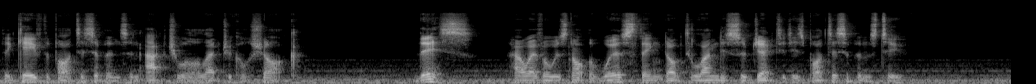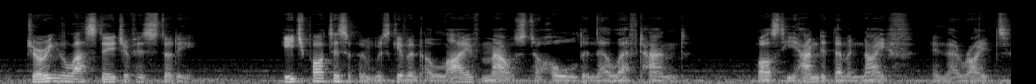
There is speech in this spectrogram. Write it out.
that gave the participants an actual electrical shock. This, however, was not the worst thing Dr. Landis subjected his participants to. During the last stage of his study, each participant was given a live mouse to hold in their left hand, whilst he handed them a knife in their right.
